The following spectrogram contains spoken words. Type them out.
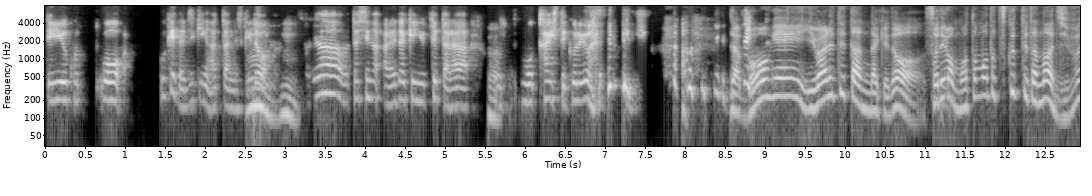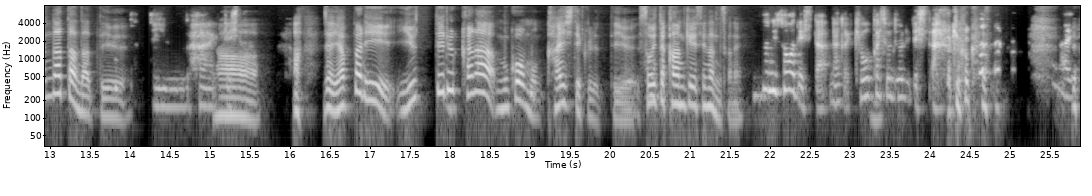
ていうことを受けた時期があったんですけど、うんうんそれは私があれだけ言ってたら、うん夫も返してくるよねって。じゃあ暴言言われてたんだけど、それをもともと作ってたのは自分だったんだっていう。っていう、はい。ああ。あ、じゃあやっぱり言ってるから向こうも返してくるっていう、そういった関係性なんですかね？本当にそうでした。なんか教科書通りでした。教会はい。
